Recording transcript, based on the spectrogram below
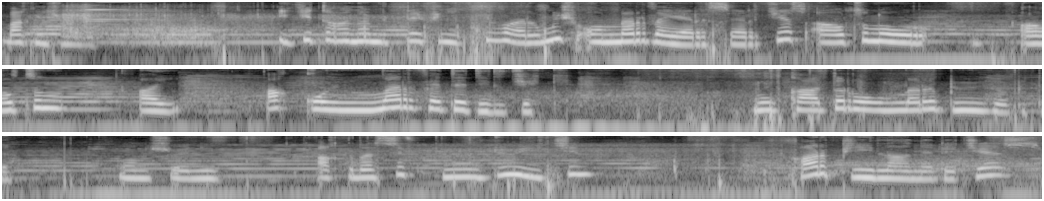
Bakın şimdi. İki tane müttefiki varmış. Onları da yere sereceğiz. Altın or altın ay ak koyunlar fethedilecek. Bu oğulları büyüyor bir de. Onu söyleyeyim. Agresif büyüdüğü için harp ilan edeceğiz.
